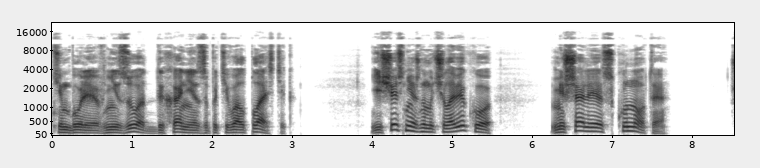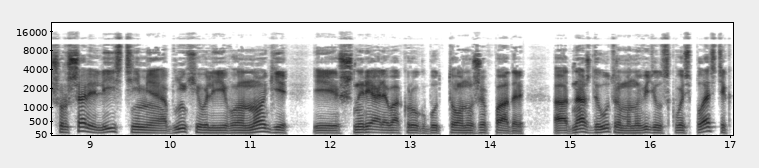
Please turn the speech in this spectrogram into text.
тем более внизу от дыхания запотевал пластик. Еще снежному человеку мешали скуноты. Шуршали листьями, обнюхивали его ноги и шныряли вокруг, будто он уже падаль, а однажды утром он увидел сквозь пластик,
